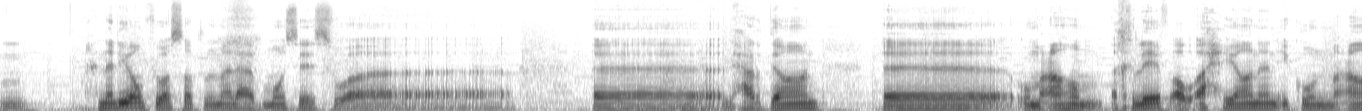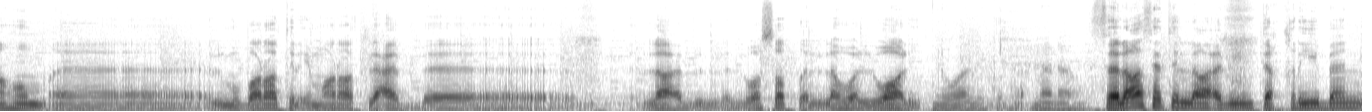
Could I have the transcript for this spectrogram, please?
مم. إحنا اليوم في وسط الملعب موسيس و آه، الحردان آه، ومعاهم خليف أو أحيانا يكون معاهم آه، المباراة الإمارات لعب آه، لاعب الوسط اللي هو الوالي. الوالي مناوي ثلاثة اللاعبين تقريبا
